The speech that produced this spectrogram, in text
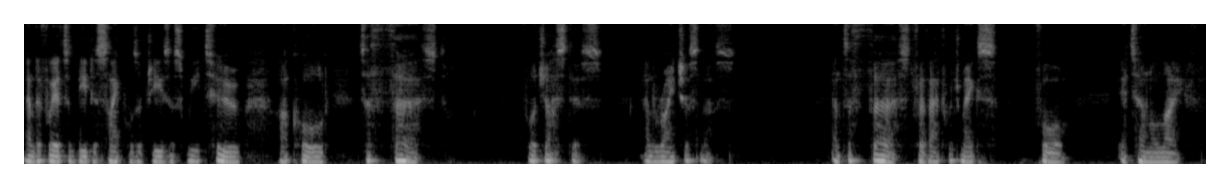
and if we are to be disciples of Jesus, we too are called to thirst for justice and righteousness, and to thirst for that which makes for eternal life,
